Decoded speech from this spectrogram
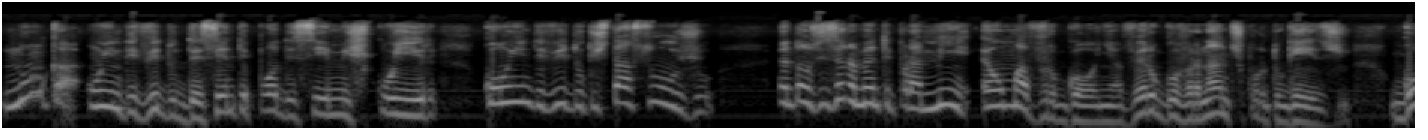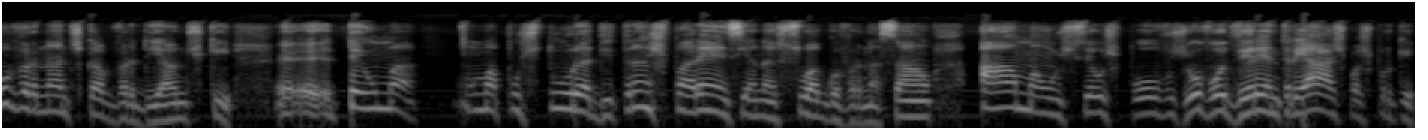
nunca um indivíduo decente pode se imiscuir com um indivíduo que está sujo. Então, sinceramente, para mim é uma vergonha ver governantes portugueses, governantes cabo-verdianos que eh, têm uma, uma postura de transparência na sua governação, amam os seus povos, eu vou dizer entre aspas, porque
